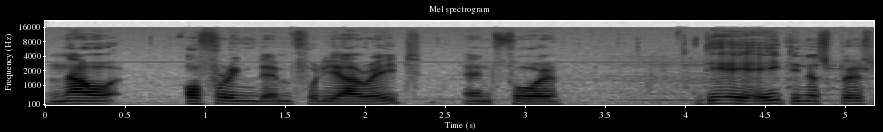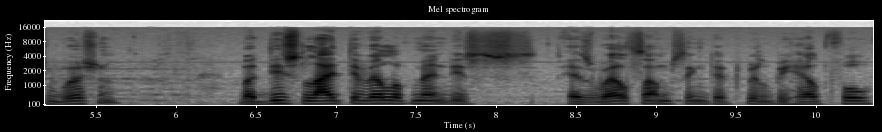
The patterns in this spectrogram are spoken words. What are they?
now offering them for the R8 and for the A8 in a special version. But this light development is as well something that will be helpful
